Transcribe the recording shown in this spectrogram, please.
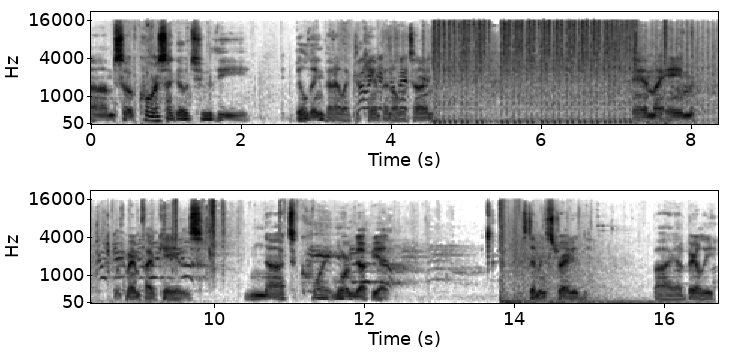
Um, so of course I go to the building that I like to camp in all the time, and my aim with my M5K is not quite warmed up yet. It's demonstrated by uh, barely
